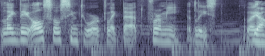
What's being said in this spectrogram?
like they also seem to work like that for me at least. Like yeah.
